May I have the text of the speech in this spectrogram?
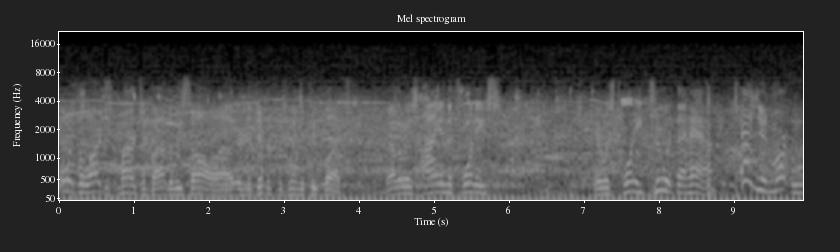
What was the largest margin, Bob, that we saw uh, in the difference between the two clubs? Well, it was high in the 20s. It was 22 at the half. Kenyon Martin,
